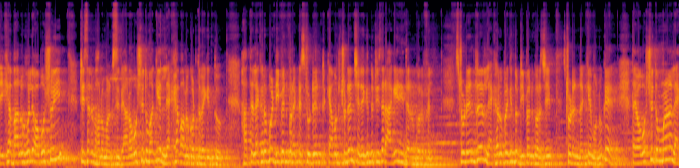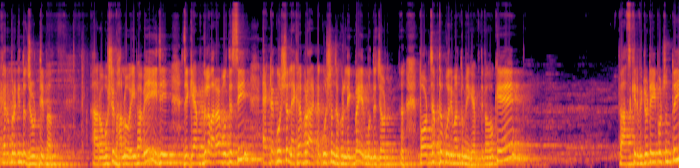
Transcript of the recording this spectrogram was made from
লেখা ভালো হলে অবশ্যই টিচার ভালো মার্কস দেবে। আর অবশ্যই তোমাকে লেখা ভালো করতে হবে কিন্তু। হাতে লেখার উপর ডিপেন্ড করে একটা স্টুডেন্ট কেমন স্টুডেন্ট সেটা কিন্তু টিচার আগেই নির্ধারণ করে ফেলে। স্টুডেন্টের লেখার উপর কিন্তু ডিপেন্ড করেছে স্টুডেন্টরা কেমন ওকে তাই অবশ্যই তোমরা লেখার উপর কিন্তু জোর দেবা। আর অবশ্যই ভালো এইভাবে এই যে যে গ্যাপগুলো বারবার বলতেছি, একটা কোশ্চেন লেখার পর আরেকটা কোশ্চেন যখন লিখবা, এর মধ্যে জট, পর্যাপ্ত পরিমাণ তুমি গ্যাপ দেবা ওকে তো আজকের ভিডিওটা এই পর্যন্তই,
